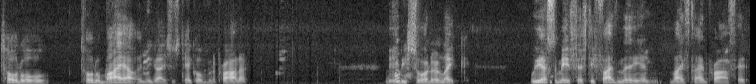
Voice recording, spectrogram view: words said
total total buyout and you guys just take over the product. Maybe Okay. sort of like we estimate 55 million lifetime profit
